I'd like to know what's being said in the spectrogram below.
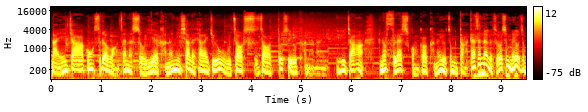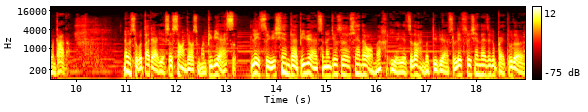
哪一家公司的网站的首页，可能你下载下来就有五兆十兆都是有可能的，因为加上很多 flash 广告可能有这么大，但是那个时候是没有这么大的。那个时候大家也是上叫什么 BBS，类似于现在 BBS 呢，就是现在我们也也知道很多 BBS，类似于现在这个百度的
